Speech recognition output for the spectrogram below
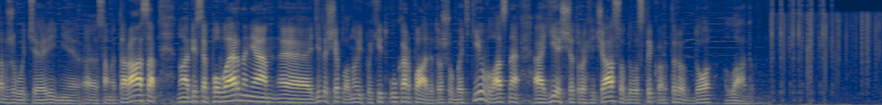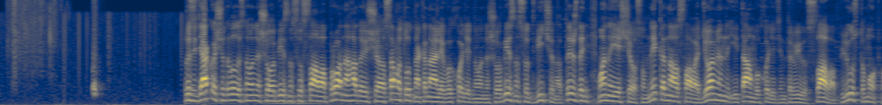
Там живуть е, рідні е, саме Тараса. Ну а після повернення діти ще планують похід у Карпати. Тож у батьків власне є ще трохи часу довести квартиру до ладу. Друзі, дякую, що дивились новини шоу бізнесу. Слава Про. Нагадую, що саме тут на каналі виходять новини шоу бізнесу двічі на тиждень. У мене є ще основний канал Слава Дьомін, і там виходять інтерв'ю Слава Плюс. Тому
